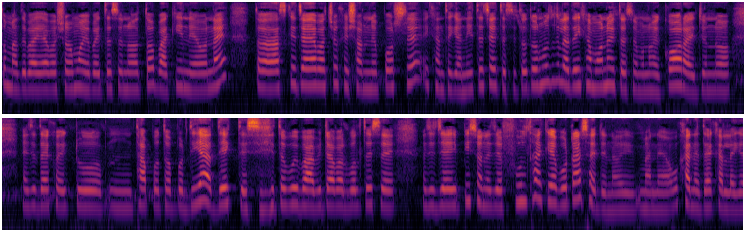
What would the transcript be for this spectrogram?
তোমাদের ভাই আবার সময় পাইতেছে না তো, বাকি নেও নাই। তো আজকে যাই আবার চোখের সামনে পড়ছে, এখান থেকে নিতে চাইতেছি। তো তরমুজগুলা দেখে মনে হইতেছে, মনে হয় করার জন্য এই যে দেখো একটু থাপ্পড় থাপ্পড় দিয়া দেখতেছি। তো ওই ভাবিটা আবার বলতেছে যে যে পিছনে যে ফুল থাকে বোটার সাইডে না, ওই মানে ওখানে দেখার লাগে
